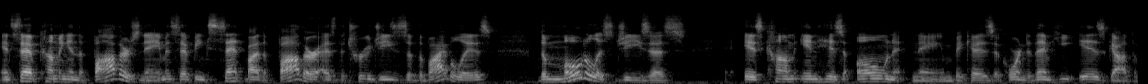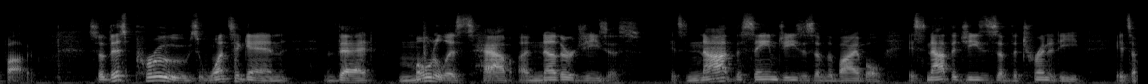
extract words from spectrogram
Instead of coming in the Father's name, instead of being sent by the Father as the true Jesus of the Bible is, the modalist Jesus is come in his own name because according to them, he is God the Father. So this proves once again that modalists have another Jesus. It's not the same Jesus of the Bible. It's not the Jesus of the Trinity. It's a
